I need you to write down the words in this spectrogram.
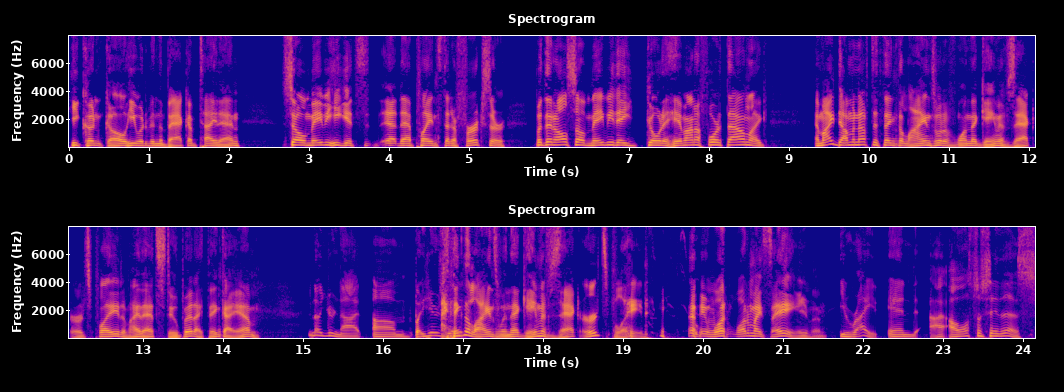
he couldn't go. He would have been the backup tight end. So maybe he gets that play instead of Firkser. But then also maybe they go to him on a fourth down. Like, am I dumb enough to think the Lions would have won the game if Zach Ertz played? Am I that stupid? I think I am. No, you're not. Um, but here's I think the Lions win that game if Zach Ertz played. I mean, what what am I saying? Even you're right, and I'll also say this:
